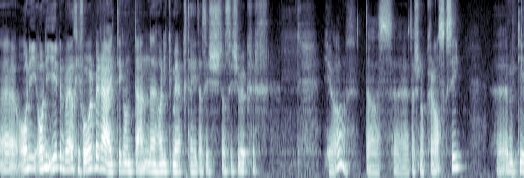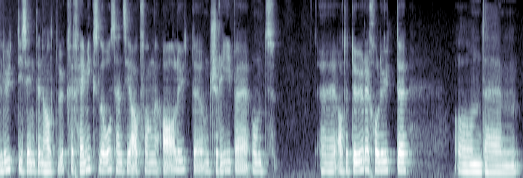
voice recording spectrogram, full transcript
äh, ohne, ohne irgendwelche Vorbereitung. Und dann äh, habe ich gemerkt, hey, das ist, das ist wirklich, ja, das, äh, das ist noch krass gewesen. Ähm, die Leute die sind dann halt wirklich hemmungslos, haben sie angefangen anzuleiten und schreiben und äh, an der Türe läuten und ähm,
